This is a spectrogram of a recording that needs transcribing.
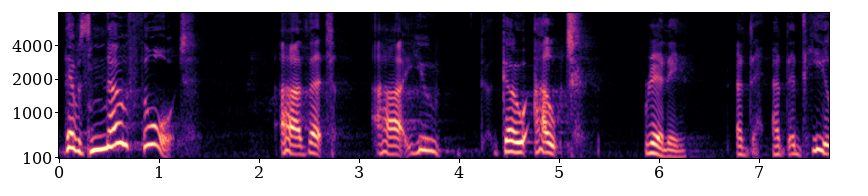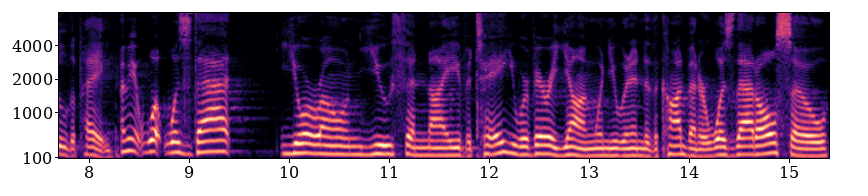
there was no thought uh, that uh, you go out, really, and, and, heal the pain. I mean, what was that your own youth and naivete? You were very young when you went into the convent, or was that also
